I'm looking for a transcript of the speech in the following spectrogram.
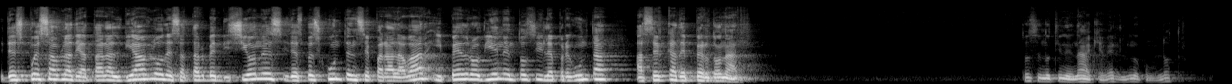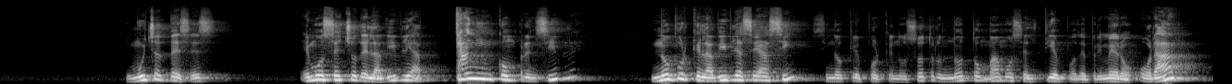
Después habla de atar al diablo, desatar bendiciones y después júntense para alabar y Pedro viene entonces y le pregunta acerca de perdonar. Entonces no tiene nada que ver el uno con el otro. Y muchas veces hemos hecho de la Biblia tan incomprensible, no porque la Biblia sea así, sino que porque nosotros no tomamos el tiempo de primero orar,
